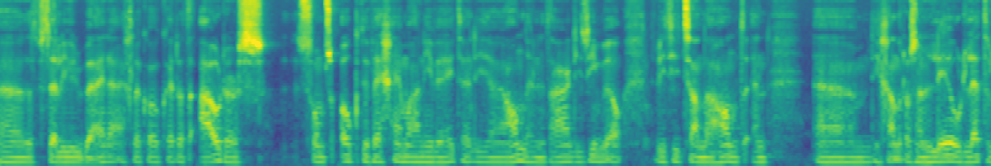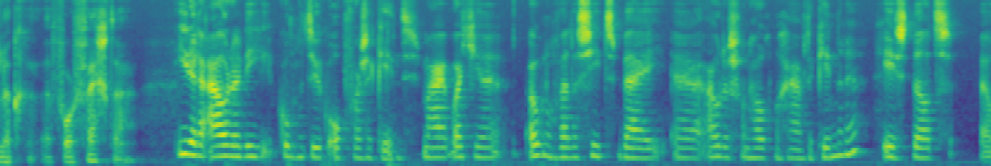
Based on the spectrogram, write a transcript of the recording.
Uh, dat vertellen jullie beiden eigenlijk ook. Hè, dat ouders soms ook de weg helemaal niet weten. Die handen in het haar, die zien wel, er is iets aan de hand. En ehm, die gaan er als een leeuw letterlijk voor vechten iedere ouder die komt natuurlijk op voor zijn kind. Maar wat je ook nog wel eens ziet bij uh, ouders van hoogbegaafde kinderen, is dat uh,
